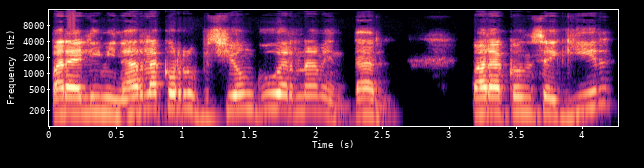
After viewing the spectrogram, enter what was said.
para eliminar la corrupción gubernamental, para conseguir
